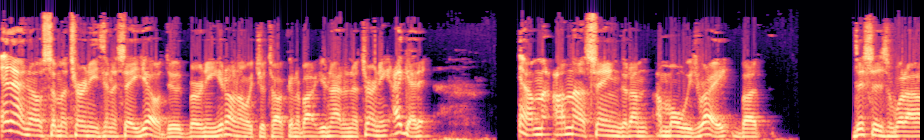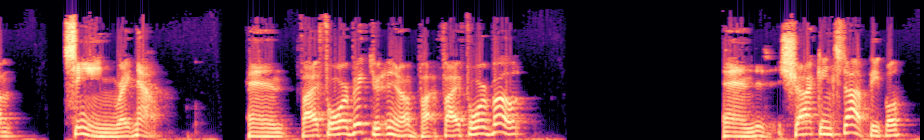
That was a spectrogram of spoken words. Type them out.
And I know some attorneys going to say, "Yo, dude, Bernie, you don't know what you're talking about. You're not an attorney." I get it. Yeah, I'm not, I'm not saying that I'm I'm always right, but this is what I'm seeing right now. And five four victory, you know, five four vote and shocking stuff, people.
